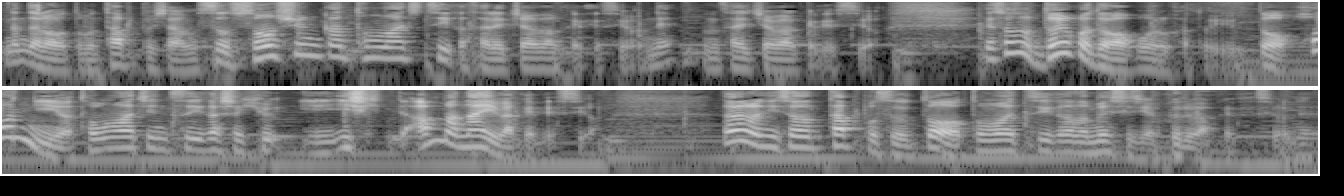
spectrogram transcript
なんだろうと思ってタップしたら、その瞬間友達追加されちゃうわけですよね。されちゃうわけですよ。で、そうするとどういうことが起こるかというと、本人は友達に追加した意識ってあんまないわけですよ。なのにそのタップすると友達追加のメッセージが来るわけですよね。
